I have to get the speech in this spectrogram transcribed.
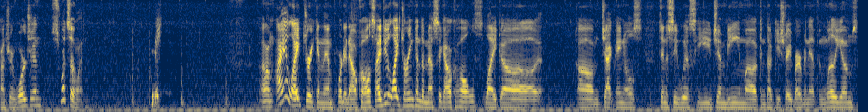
Country of origin, Switzerland. Yep. Um, I like drinking the imported alcohols. I do like drinking domestic alcohols like uh, um, Jack Daniels, Tennessee whiskey, Jim Beam, uh, Kentucky Straight Bourbon, Evan Williams.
